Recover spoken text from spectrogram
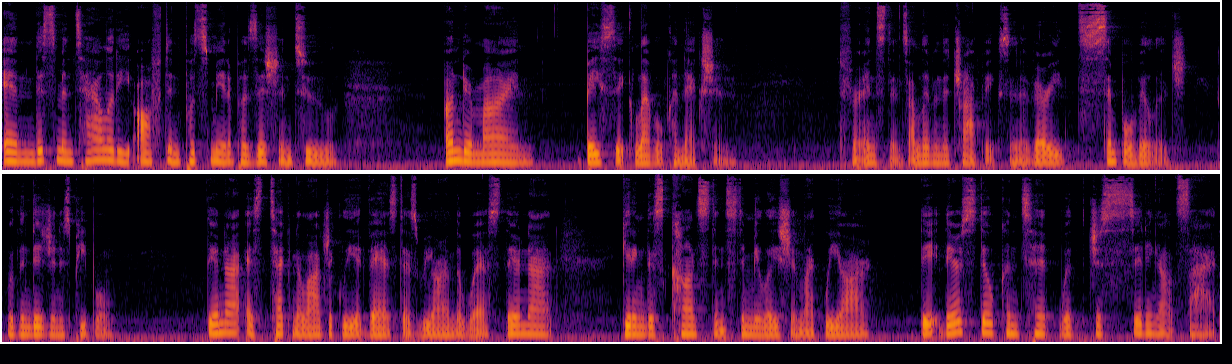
And this mentality often puts me in a position to undermine basic level connection. For instance, I live in the tropics in a very simple village with indigenous people. They're not as technologically advanced as we are in the West. They're not getting this constant stimulation like we are. They, they're still content with just sitting outside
